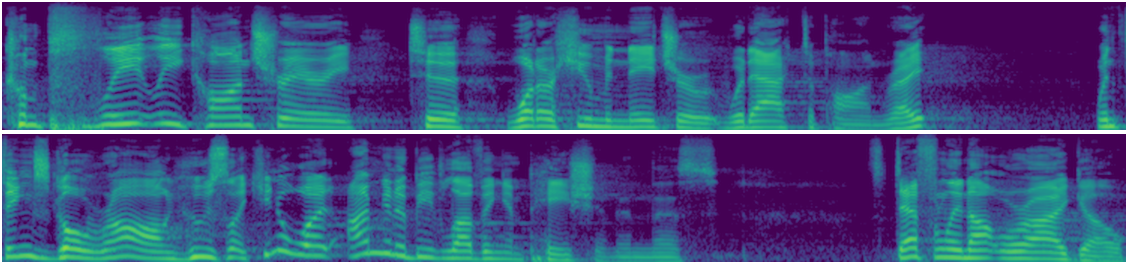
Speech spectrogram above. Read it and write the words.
completely contrary to what our human nature would act upon, right? When things go wrong, who's like, you know what? I'm going to be loving and patient in this. It's definitely not where I go.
